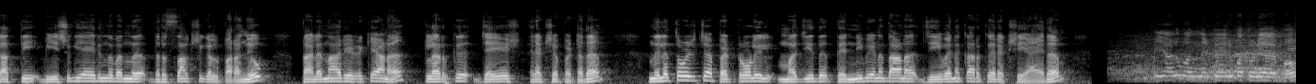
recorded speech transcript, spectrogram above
കത്തി വീശുകയായിരുന്നുവെന്ന് ദൃസാക്ഷികൾ പറഞ്ഞു. തലനാരിഴയ്ക്കാണ് ക്ലർക്ക് ജയേഷ് രക്ഷപ്പെട്ടത്. നിലത്തൊഴിച്ച പെട്രോളിൽ മജീദ് തെന്നിവീണതാണ് ജീവനക്കാർക്ക് രക്ഷയായത് ഇയാൾ വന്നിട്ട് ഒരു പത്ത് മണിയായപ്പോൾ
